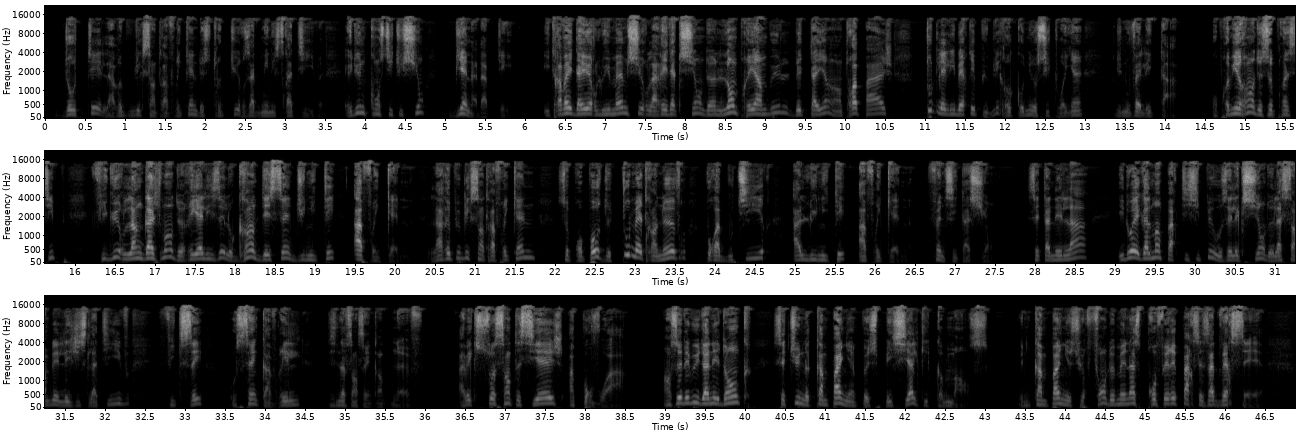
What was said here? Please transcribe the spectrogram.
Doter la République centrafricaine de structures administratives et d'une constitution bien adaptée. Il travaille d'ailleurs lui-même sur la rédaction d'un long préambule détaillant en trois pages toutes les libertés publiques reconnues aux citoyens du nouvel État. Au premier rang de ce principe figure l'engagement de réaliser le grand dessein d'unité africaine. La République centrafricaine se propose de tout mettre en œuvre pour aboutir à l'unité africaine. Fin de citation. Cette année-là, il doit également participer aux élections de l'Assemblée législative fixées au 5 avril 1959, avec 60 sièges à pourvoir. En ce début d'année donc, c'est une campagne un peu spéciale qui commence. Une campagne sur fond de menaces proférées par ses adversaires,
